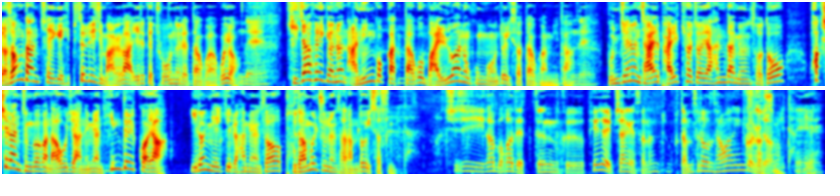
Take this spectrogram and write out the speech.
여성 단체에게 휩쓸리지 말라 이렇게 조언을 음. 했다고 하고요. 네. 기자회견은 아닌 것 같다고 만류하는 공무원도 있었다고 합니다. 네. 문제는 잘 밝혀져야 한다면서도 확실한 증거가 나오지 않으면 힘들 거야 이런 얘기를 하면서 부담을 주는 사람도 있었습니다. 취지가 뭐가 됐든 그 피해자 입장에서는 좀 부담스러운 상황인 거죠. 그렇습니다. 예. 예.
